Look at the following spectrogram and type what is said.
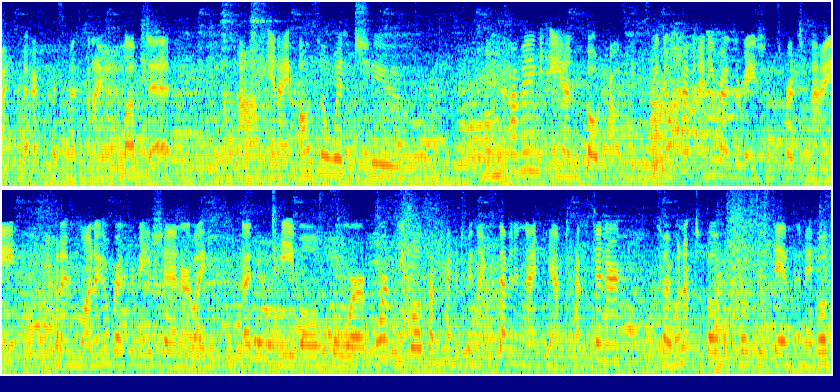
I had it at Christmas and I loved it. Um, and I also went to Homecoming and Boathouse because we don't have any reservations for tonight, but I'm wanting a reservation or like a table for four people sometime between like 7 and 9 p.m. to have dinner. So I went up to both hostess stands and they both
